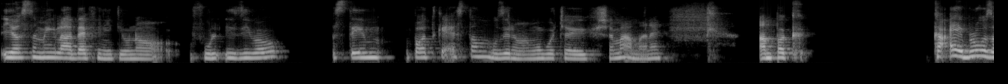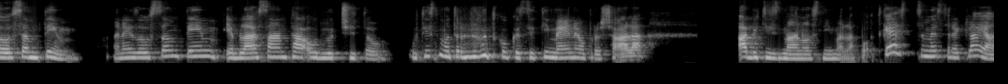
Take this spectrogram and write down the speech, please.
jaz sem imela definitivno full izzivov s tem podcastom, oziroma mogoče jih še imamo. Ampak kaj je bilo za vsem tem? Za vsem tem je bila samo ta odločitev. V tistem trenutku, ko si ti mene vprašala, ali bi ti z mano snimala podcast, sem jaz rekla ja.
